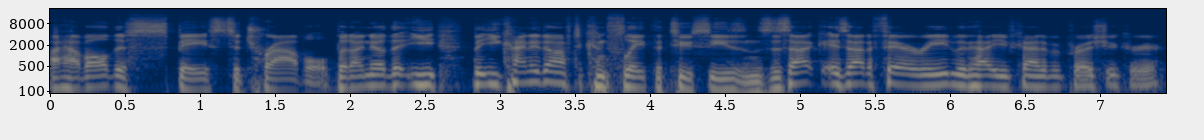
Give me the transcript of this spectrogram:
I have all this space to travel. But I know that you, but you kind of don't have to conflate the two seasons. Is that is that a fair read with how you've kind of approached your career?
